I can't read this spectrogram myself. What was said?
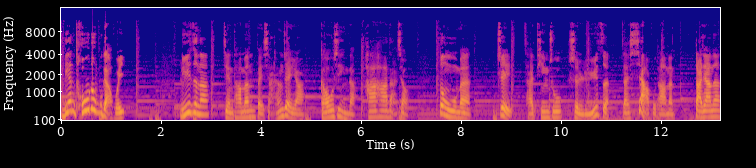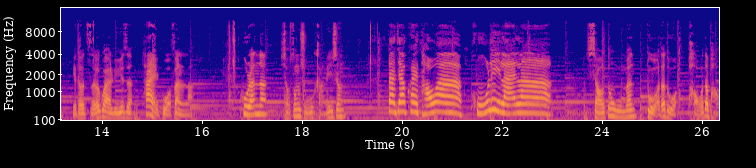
连头都不敢回。驴子呢，见他们被吓成这样。高兴的哈哈大笑，动物们这才听出是驴子在吓唬他们，大家呢也都责怪驴子太过分了。忽然呢，小松鼠喊了一声：“大家快逃啊！狐狸来啦！”小动物们躲的躲，跑的跑，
